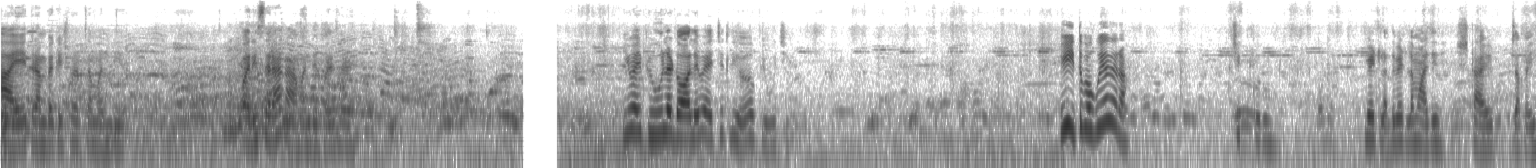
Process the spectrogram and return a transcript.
हा आहे त्र्यंबकेश्वरचं मंदिर. परिसर हा का? मंदिर परिसर. ही बाई पिऊला डॉल आहे याच्यातली हो पिऊची. ही इथं बघूया जरा. चेक करून. भेटला तर भेटला माझी स्टाईपचा काही.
